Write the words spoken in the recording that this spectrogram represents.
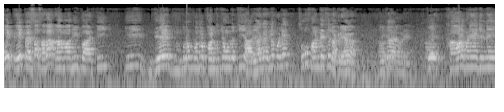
ਇਹ ਇਹ ਪੈਸਾ ਸਾਰਾ ਆਮ ਆਦਮੀ ਪਾਰਟੀ ਹੀ ਦੇ ਮਤਲਬ ਮਤਲਬ ਫੰਡ ਚੋਂ ਵਿੱਚ ਹੀ ਆ ਰਿਹਾ ਹੈਗਾ ਇਹਨਾਂ ਕੋਲੇ ਸੋ ਫੰਡ ਇੱਥੇ ਲੱਗ ਰਿਹਾ ਹੈਗਾ ਠੀਕ ਆ? ਤੇ ਖਾਲ। ਬਣਿਆ ਜਿੰਨੇ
